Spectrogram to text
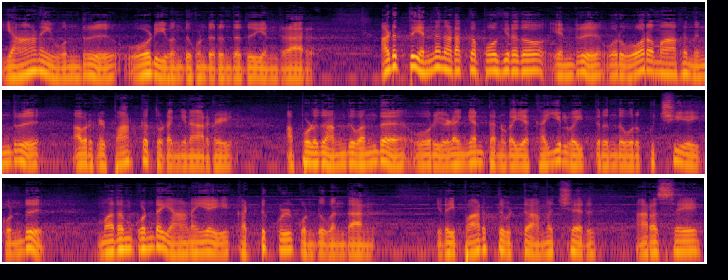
யானை ஒன்று ஓடி வந்து கொண்டிருந்தது என்றார். அடுத்து என்ன நடக்கப் போகிறதோ என்று ஒரு ஓரமாக நின்று அவர்கள் பார்க்கத் தொடங்கினார்கள். அப்பொழுது அங்கு வந்த ஒரு இளைஞன் தன்னுடைய கையில் வைத்திருந்த ஒரு குச்சியை கொண்டு மதம் கொண்ட யானையை கட்டுக்குள் கொண்டு வந்தான். இதை பார்த்துவிட்டு அமைச்சர் அரசே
